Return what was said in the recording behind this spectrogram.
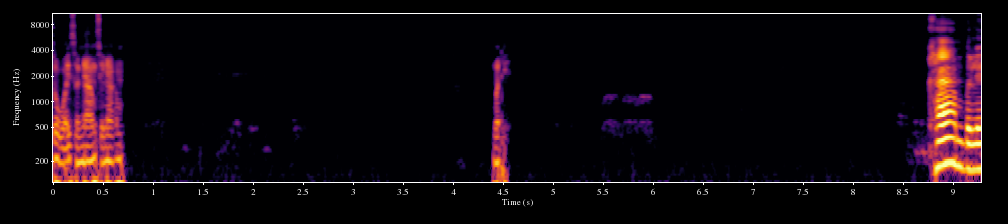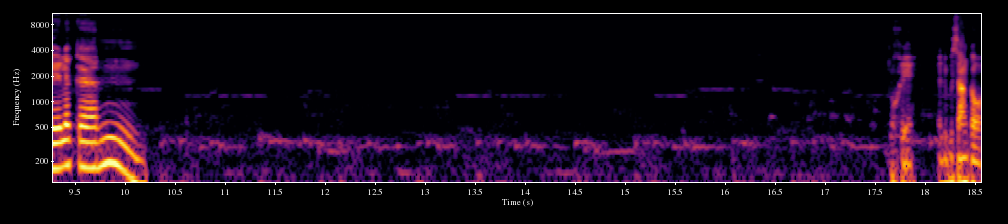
สวยสวยงามสวยงาม มาดิ ข้ามไปเลยละกัน โอเค อันนี้ไปสร้างต่อ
